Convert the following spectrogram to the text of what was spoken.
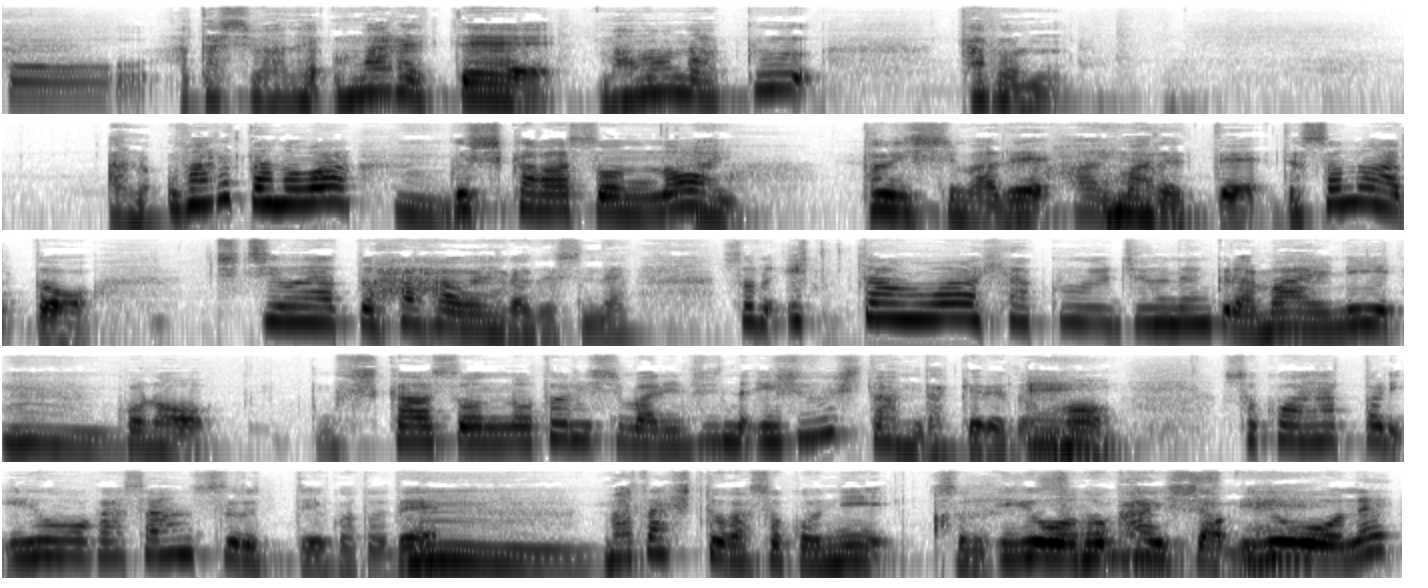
こう。私はね、生まれて間もなく、多分、あの、生まれたのは、串川村の鳥島で生まれて、はい、で、その後、父親と母親がですね、その一旦は110年くらい前に、この串川村の鳥島にみんな移住したんだけれども、えー、そこはやっぱり硫黄が産するっていうことで、うん、また人がそこに、その硫黄の会社を、ね、硫黄をね、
